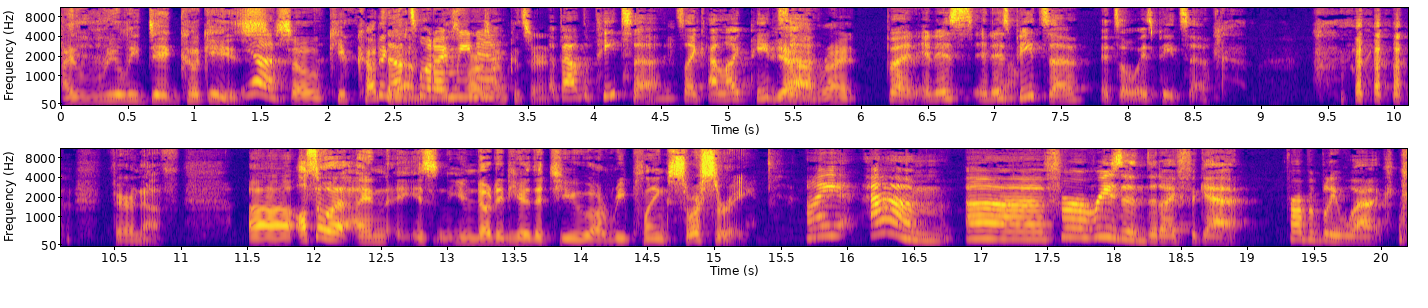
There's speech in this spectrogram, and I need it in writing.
I really dig cookies. Yeah. So keep cutting That's them. what I as mean far as I'm concerned. about the pizza. It's like I like pizza. Yeah, right. But it is it is Yeah. pizza. It's always pizza. Fair enough. Uh, also, uh, and is, you noted here that you are replaying Sorcery. I am uh, for a reason that I forget. Probably work.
